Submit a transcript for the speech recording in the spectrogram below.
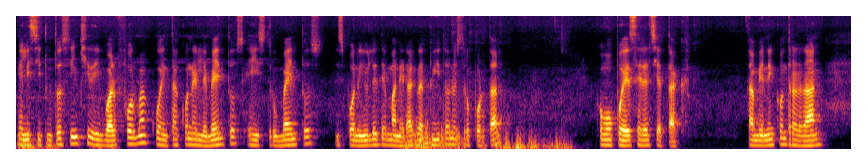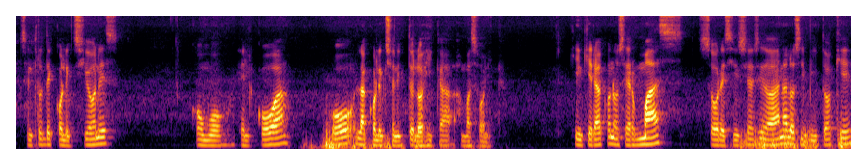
El Instituto Sinchi de igual forma cuenta con elementos e instrumentos disponibles de manera gratuita en nuestro portal, como puede ser el CIATAC. También encontrarán centros de colecciones como el COA o la colección ictológica amazónica. Quien quiera conocer más sobre ciencia ciudadana, los invito a que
